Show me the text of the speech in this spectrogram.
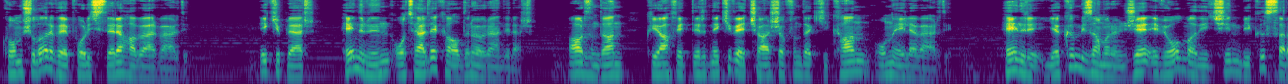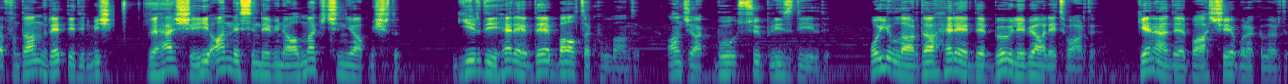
komşuları ve polislere haber verdi. Ekipler Henry'nin otelde kaldığını öğrendiler. Ardından kıyafetlerindeki ve çarşafındaki kan onu ele verdi. Henry yakın bir zaman önce evi olmadığı için bir kız tarafından reddedilmiş ve her şeyi annesinin evine almak için yapmıştı. Girdiği her evde balta kullandı. Ancak bu sürpriz değildi. O yıllarda her evde böyle bir alet vardı. Genelde bahçeye bırakılırdı.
